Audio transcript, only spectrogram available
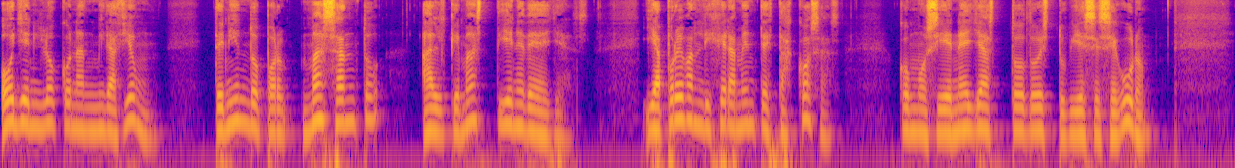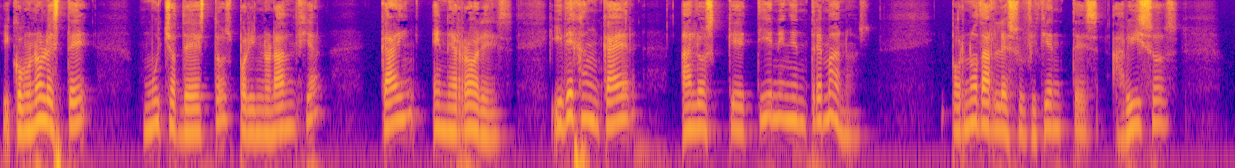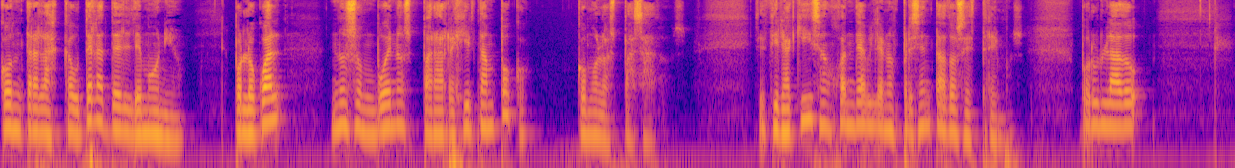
óyenlo con admiración, teniendo por más santo al que más tiene de ellas, y aprueban ligeramente estas cosas, como si en ellas todo estuviese seguro. Y como no lo esté, muchos de estos, por ignorancia, caen en errores y dejan caer a los que tienen entre manos, por no darles suficientes avisos contra las cautelas del demonio, por lo cual no son buenos para regir tampoco, como los pasados. Es decir, aquí San Juan de Ávila nos presenta dos extremos. Por un lado,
